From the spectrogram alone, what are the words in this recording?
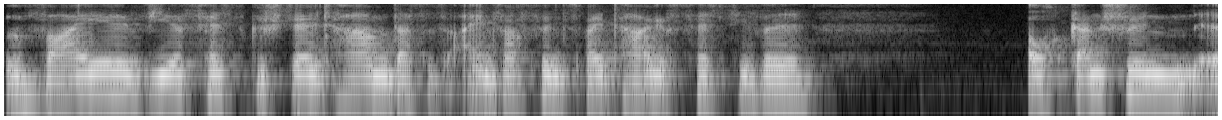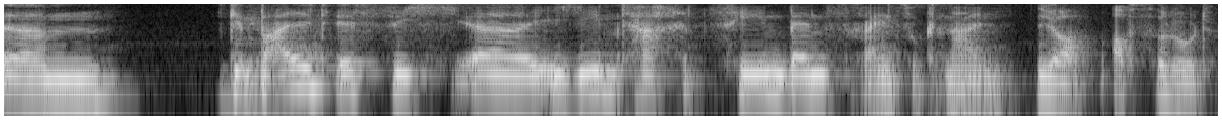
weil wir festgestellt haben, dass es einfach für ein Zweitagesfestival auch ganz schön ähm, geballt ist, sich äh, jeden Tag zehn Bands reinzuknallen. Ja, absolut.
